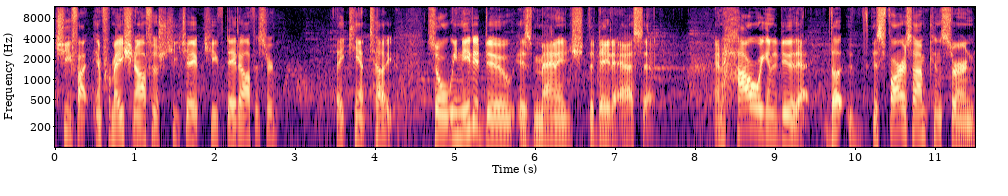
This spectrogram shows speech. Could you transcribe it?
chief information officer, chief, data officer, they can't tell you. So what we need to do is manage the data asset. And how are we going to do that? The, as far as I'm concerned,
